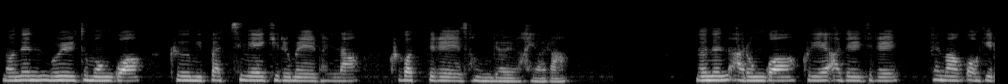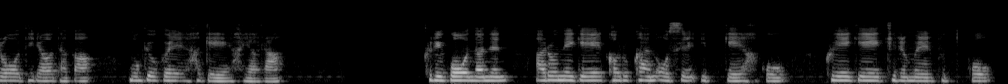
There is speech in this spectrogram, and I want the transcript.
너는 물 두멍과 그 밑받침에 기름을 발라 그것들을 성별하여라. 너는 아론과 그의 아들들을 회막 어기로 데려다가 목욕을 하게 하여라. 그리고 너는 아론에게 거룩한 옷을 입게 하고 그에게 기름을 붓고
